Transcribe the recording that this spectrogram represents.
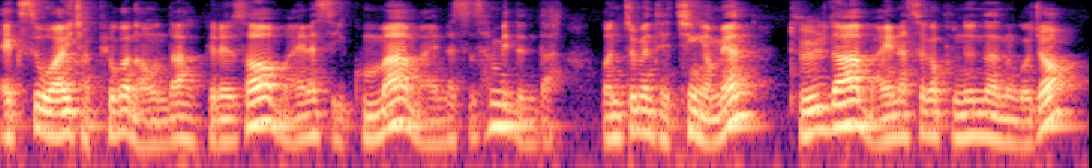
xy 좌표가 나온다. 그래서 마이너스 2, 마이너스 3이 된다. 원점에 대칭하면 둘 다 마이너스가 붙는다는 거죠.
